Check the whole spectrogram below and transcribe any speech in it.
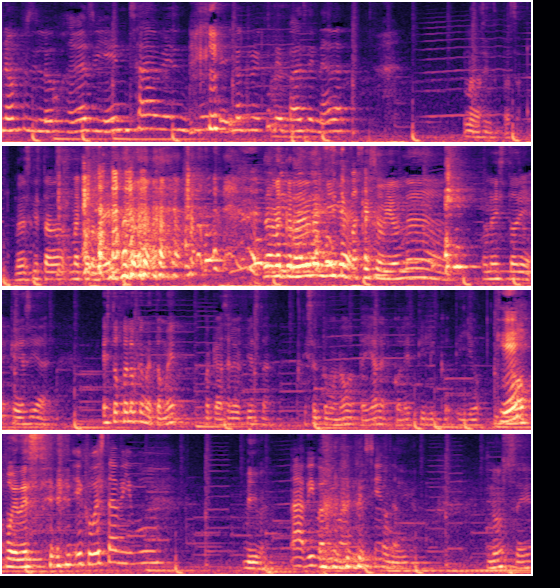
No, pues lo hagas bien, ¿sabes? No, que- no creo que te pase nada. No, sí te pasa. No, es que estaba. Me acordé. No, me acordé de una amiga que subió una, una historia que decía: Esto fue lo que me tomé porque va a salir de fiesta. Y se tomó una botella de alcohol etílico. Y yo, ¿Qué? no puede ser. ¿Y cómo está vivo? Viva. Ah, viva, viva, lo siento. Amiga. No sé.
